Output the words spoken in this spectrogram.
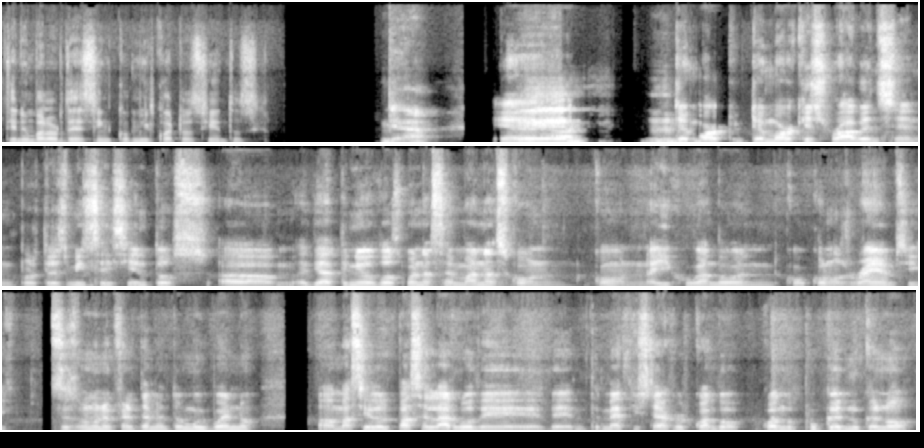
tiene un valor de 5.400. Yeah. Eh, de Marcus Robinson por 3.600. Um, ya ha tenido dos buenas semanas con, con ahí jugando con, los Rams y es un enfrentamiento muy bueno. Um, ha sido el pase largo de, de, Matthew Stafford cuando, cuando Puka nunca no,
